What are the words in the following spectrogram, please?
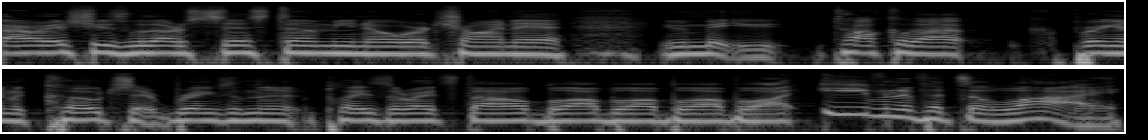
our issues with our system. You know, we're trying to you know, ma- talk about bringing a coach that brings in the plays the right style, blah blah blah blah. Even if it's a lie.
